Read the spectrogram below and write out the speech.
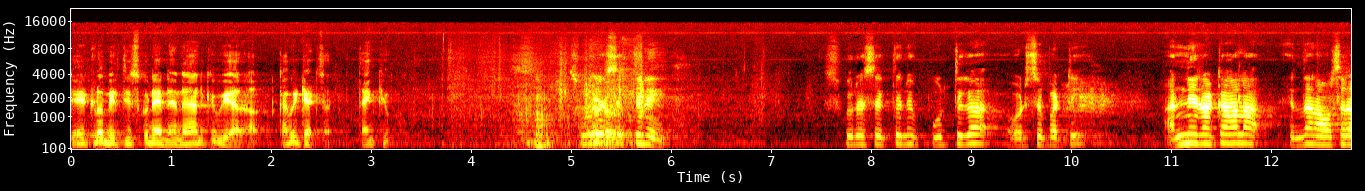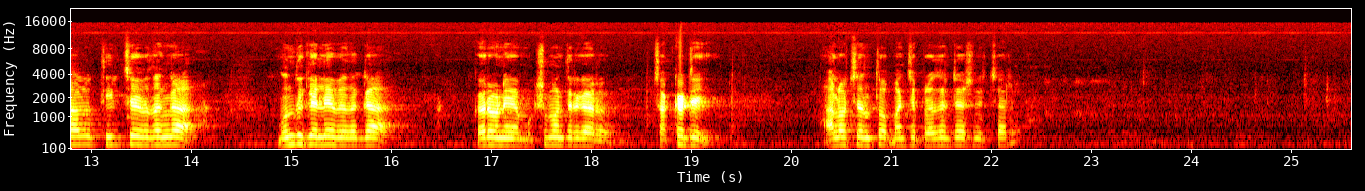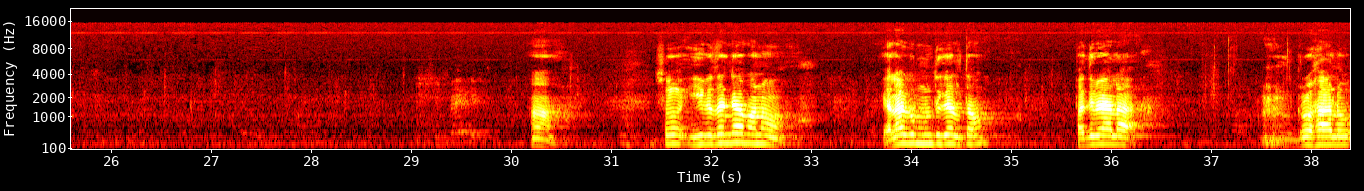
స్టేట్లో మీరు తీసుకునే నిర్ణయానికి we're committed sir thank you సూర్యశక్తిని సూర్యశక్తిని పూర్తిగా ఒడిసిపట్టి అన్ని రకాల ఇంధన అవసరాలు తీర్చే విధంగా ముందుకెళ్ళే విధంగా కరోనా ముఖ్యమంత్రి గారు చక్కటి ఆలోచనతో మంచి ప్రజెంటేషన్ ఇచ్చారు. సో ఈ విధంగా మనం ఎలాగో ముందుకెళ్తాం. పదివేల గృహాలు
